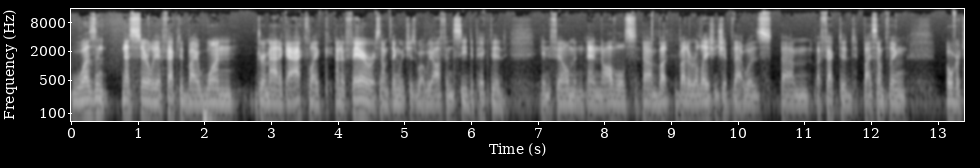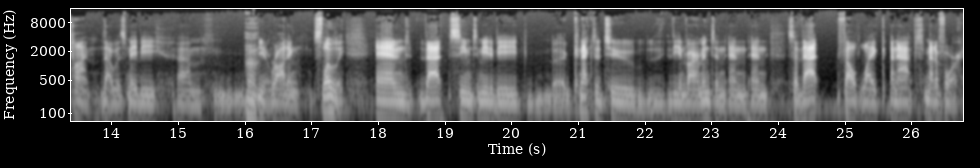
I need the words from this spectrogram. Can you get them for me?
wasn't necessarily affected by one dramatic act like an affair or something, which is what we often see depicted in film and, and novels, um, but but a relationship that was um, affected by something over time that was maybe um, hmm. you know rotting slowly, and that seemed to me to be uh, connected to the environment and and and so that felt like an apt metaphor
